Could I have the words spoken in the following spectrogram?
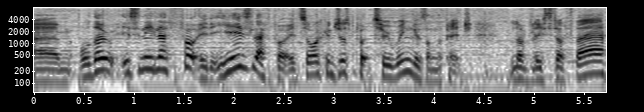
Um, although, isn't he left-footed? He is left-footed, so I can just put two wingers on the pitch. Lovely stuff there.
